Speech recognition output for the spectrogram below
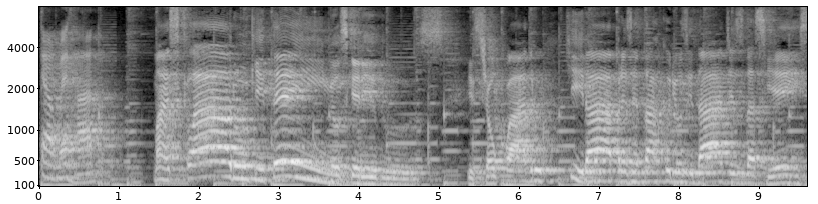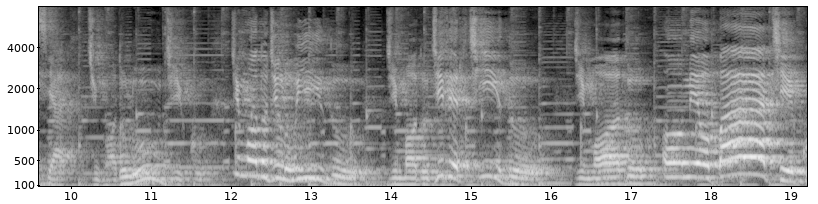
é algo errado. Mas claro que tem, meus queridos. Este é o quadro que irá apresentar curiosidades da ciência de modo lúdico, de modo diluído, de modo divertido, de modo homeopático.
